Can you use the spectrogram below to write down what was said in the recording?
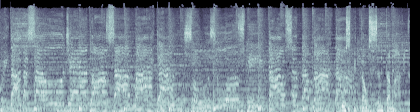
Cuidar da saúde é a nossa marca. Somos o Hospital Santa Marta. Hospital Santa Marta,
